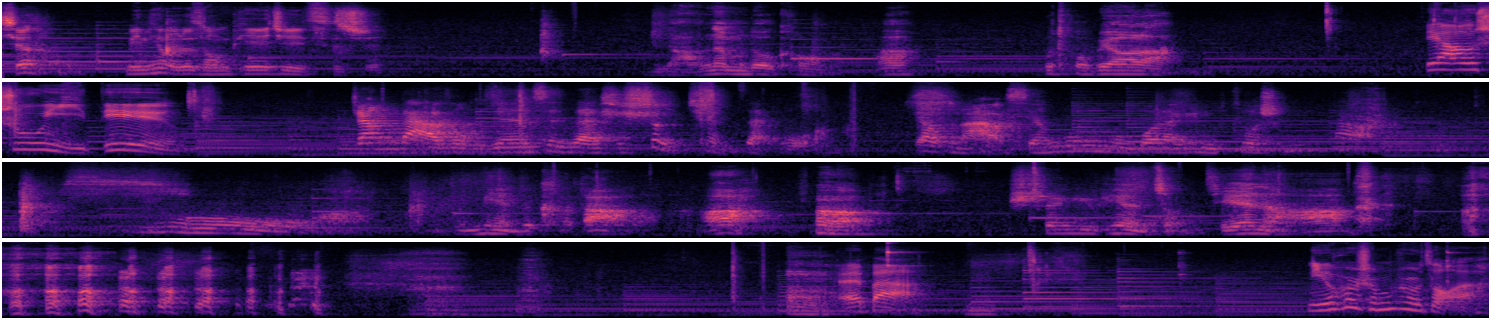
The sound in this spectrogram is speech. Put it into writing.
行，明天我就从 PAG 辞职。哪那么多空啊？不投标了？标书已定，张大总监现在是胜券在握，要不哪有闲工夫过来给你做生意摊儿？哦，这面子可大了啊！生鱼片总监呢啊？哎，爸，你一会儿什么时候走啊？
